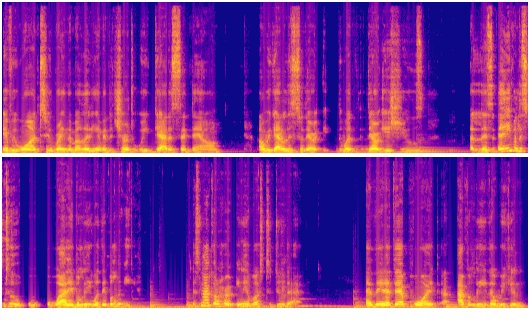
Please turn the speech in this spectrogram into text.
If we want to bring the millennium in the church, we got to sit down and we got to listen to their what their issues, listen and even listen to why they believe what they believe. It's not going to hurt any of us to do that. And then at that point, I believe that we can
